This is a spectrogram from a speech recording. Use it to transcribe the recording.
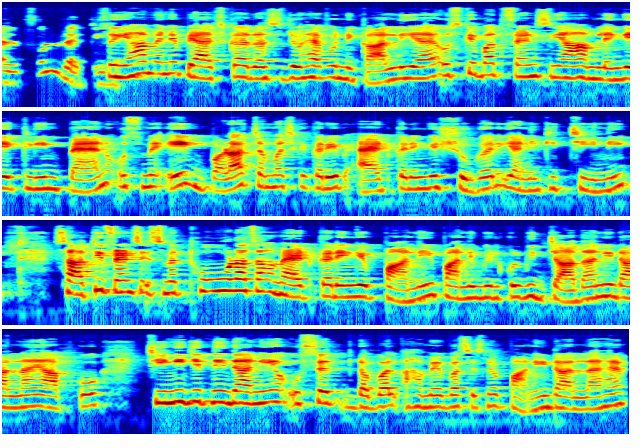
हेल्पफुल रहती so, है। तो यहाँ मैंने प्याज का रस जो है वो निकाल लिया है। उसके बाद फ्रेंड्स यहाँ हम लेंगे एक क्लीन पैन उसमें एक बड़ा चम्मच के करीब ऐड करेंगे शुगर यानी कि चीनी। साथ ही फ्रेंड्स इसमें थोड़ा सा हम ऐड करेंगे पानी। पानी बिल्कुल भी ज़्यादा नहीं डालना है आपको। चीनी जितनी डालनी है उससे डबल हमें बस इसमें पानी डालना है।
